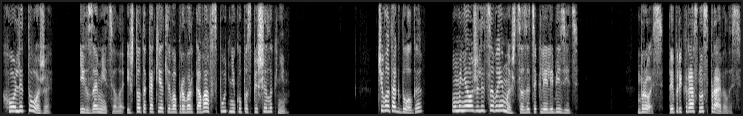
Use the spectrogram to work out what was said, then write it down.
Холли тоже их заметила и что-то кокетливо проворковав, спутнику поспешила к ним. «Чего так долго?» У меня уже лицевые мышцы затекли лебезить. Брось, ты прекрасно справилась.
